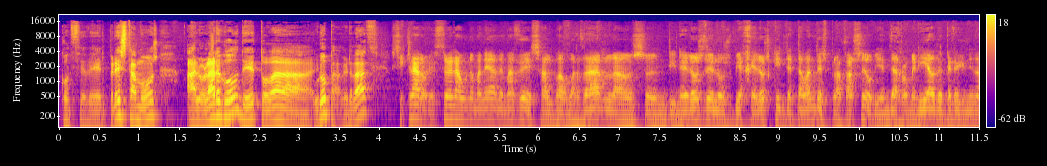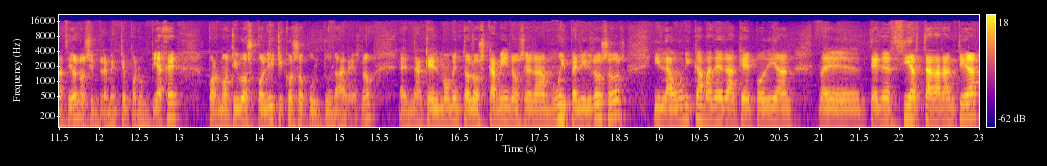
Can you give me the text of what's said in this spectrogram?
conceder préstamos a lo largo de toda Europa, ¿verdad? Sí, claro, esto era una manera además de salvaguardar los eh, dineros de los viajeros que intentaban desplazarse o bien de romería o de peregrinación o simplemente por un viaje por motivos políticos o culturales. ¿no? En aquel momento los caminos eran muy peligrosos y la única manera que podían eh, tener cierta garantía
